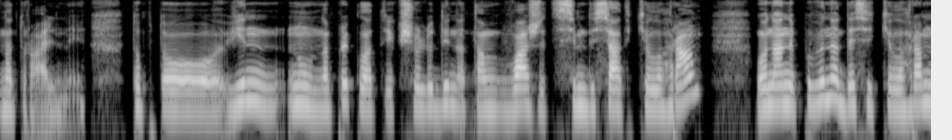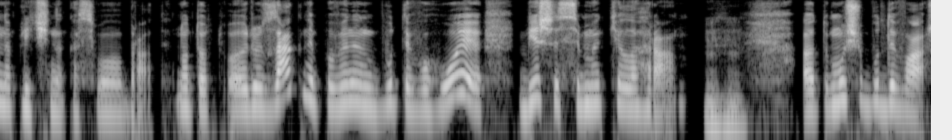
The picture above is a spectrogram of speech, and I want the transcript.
натуральної. Тобто він, ну, наприклад, якщо людина там важить 70 кг, вона не повинна 10 кг наплічника свого брати. Ну тобто рюкзак не повинен бути вагою більше 7 кг, Мгм. тому що буде важко.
